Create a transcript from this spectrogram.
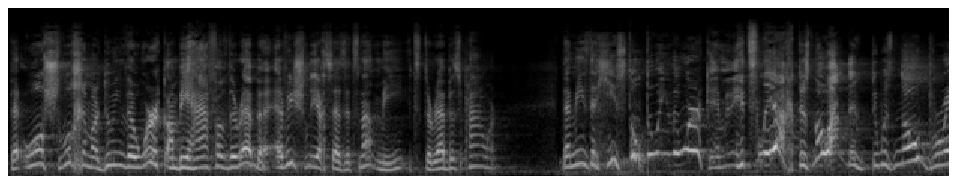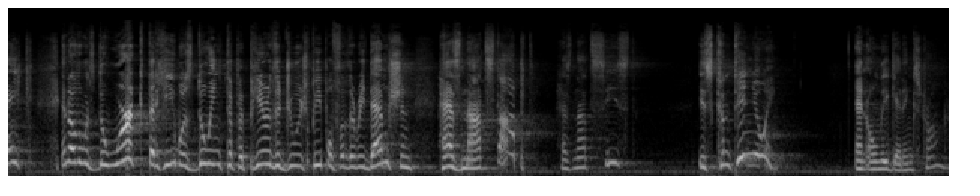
that all shluchim are doing their work on behalf of the Rebbe. Every shliach says, it's not me, it's the Rebbe's power. That means that he's still doing the work. I mean, it's liach. There's no, there was no break. In other words, the work that he was doing to prepare the Jewish people for the redemption has not stopped, has not ceased, is continuing, and only getting stronger.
